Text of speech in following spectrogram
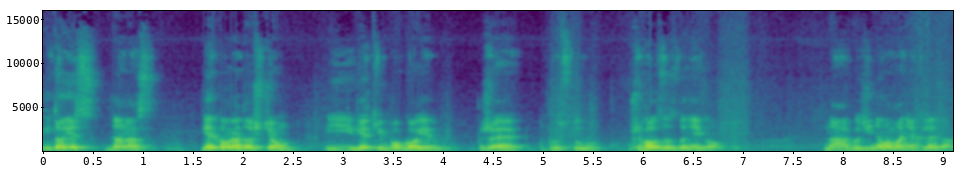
I to jest dla nas wielką radością i wielkim pokojem, że po prostu przychodząc do Niego na godzinę łamania chleba,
